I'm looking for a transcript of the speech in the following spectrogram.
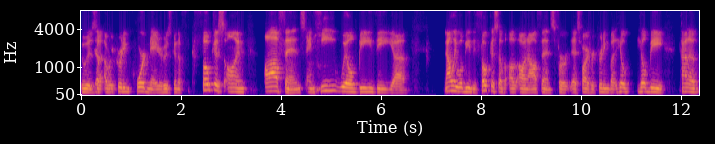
who is yep. a, a, recruiting coordinator, who's going to f- focus on offense, and he will be the uh, not only will be the focus of, of, on offense for as far as recruiting, but he'll he'll be kind of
